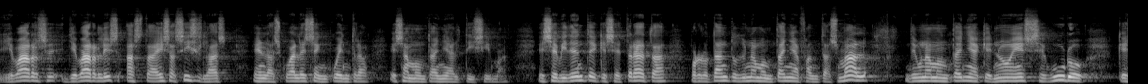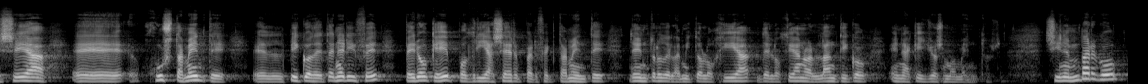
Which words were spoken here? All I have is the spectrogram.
llevarles hasta esas islas en las cuales se encuentra esa montaña altísima. Es evidente que se trata, por lo tanto, de una montaña fantasmal, de una montaña que no es seguro que sea eh, justamente el pico de Tenerife, pero que podría ser perfectamente dentro de la mitología del Océano Atlántico en aquellos momentos. Sin embargo,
